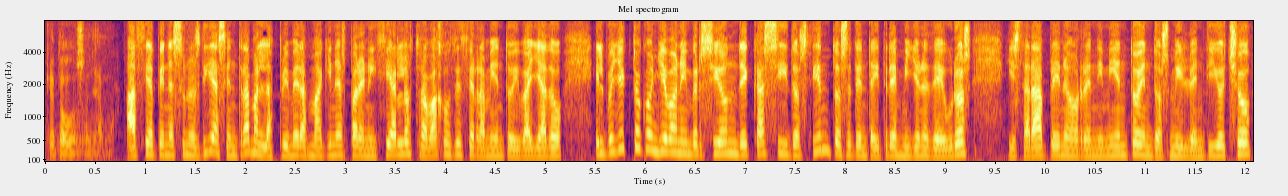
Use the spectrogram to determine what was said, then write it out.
que todos soñamos. Hace apenas unos días entraban las primeras máquinas para iniciar los trabajos de cerramiento y vallado. El proyecto conlleva una inversión de casi 273 millones de euros y estará a pleno rendimiento en 2028.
